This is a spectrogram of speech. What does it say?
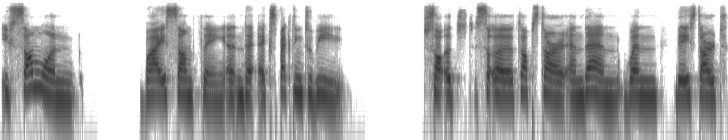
if someone buys something and they're expecting to be so, uh, so, uh, top star and then when they start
